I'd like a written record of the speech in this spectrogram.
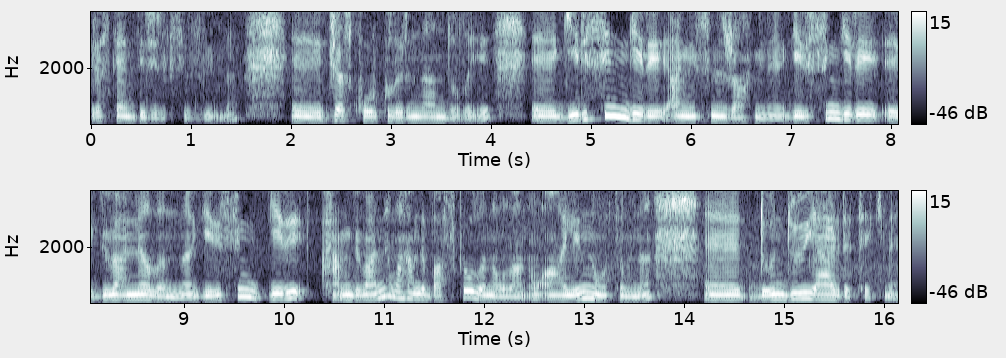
biraz kendi beceriksizliğinden e, biraz korkularından dolayı e, gerisin geri annesinin rahmine gerisin geri güvenli alanına gerisin geri hem güvenli ama hem de baskı olanı olan o ailenin ortamına döndüğü yerde tekne.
